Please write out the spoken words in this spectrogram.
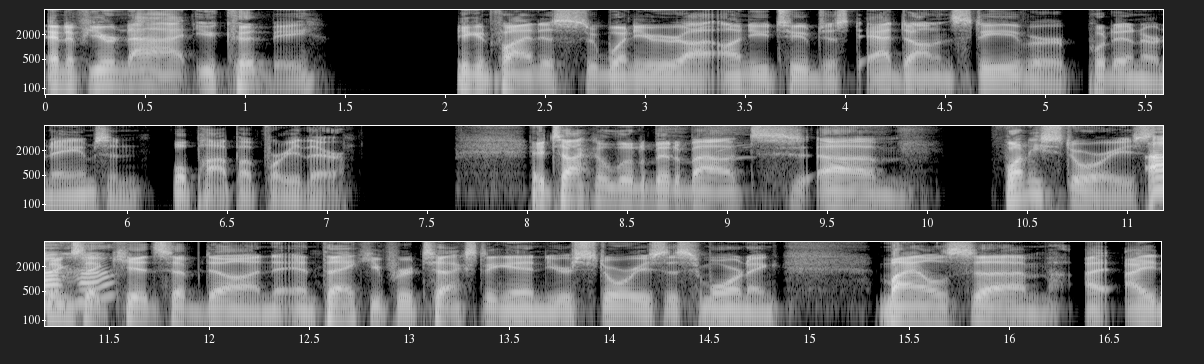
And if you're not, you could be. You can find us when you're uh, on YouTube. Just add Dawn and Steve or put in our names, and we'll pop up for you there. Hey, talk a little bit about um, funny stories, things Uh-huh. that kids have done. And thank you for texting in your stories this morning. Miles, um, I, I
